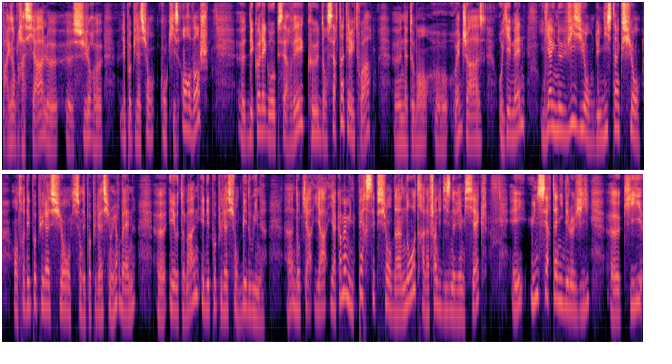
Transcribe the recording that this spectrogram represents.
par exemple raciale, sur les populations conquises. En revanche, euh, des collègues ont observé que dans certains territoires, euh, notamment au, au Hejaz, au Yémen, il y a une vision d'une distinction entre des populations qui sont des populations urbaines euh, et ottomanes et des populations bédouines. Hein. donc il y, a, quand même une perception d'un autre à la fin du 19e siècle et une certaine idéologie qui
